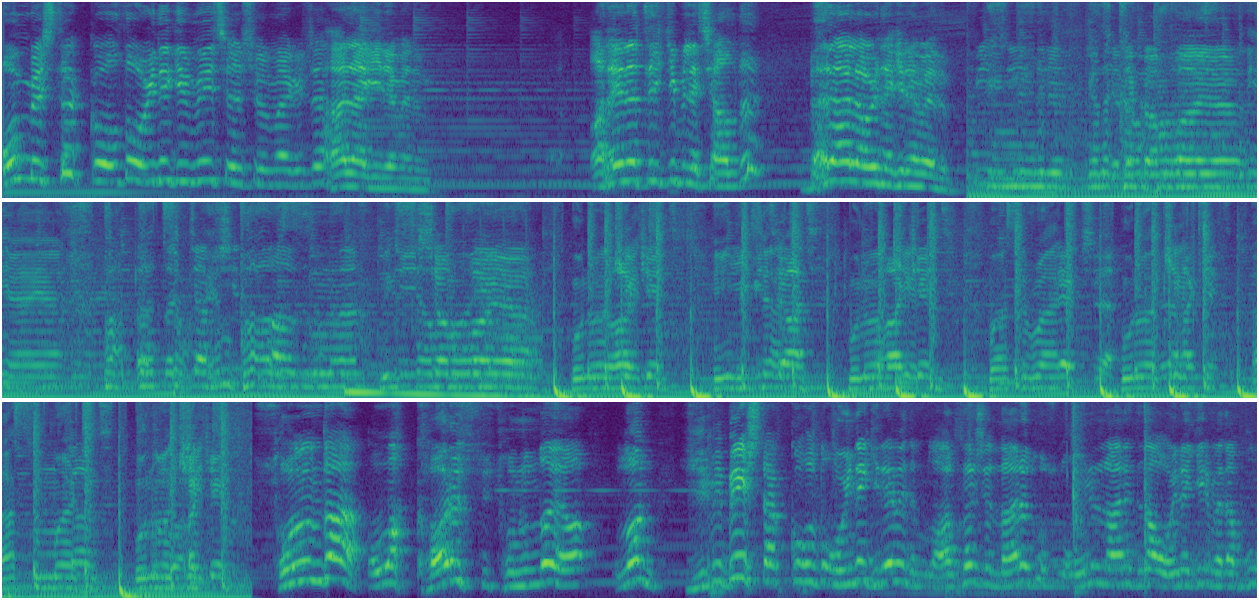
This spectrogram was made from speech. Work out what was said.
15 dakika oldu oyuna girmeye çalışıyorum arkadaşlar. Hala giremedim. Arena tilki bile çaldı. Ben hala oyuna giremedim. Bir ya da kampanya. Patlatacağım shit ağzından bir şampanya. Bunu hak et. İyi biter. biter. Bunu hak et. Maserati. Rapçiler. Bunu hak et. Aston Martin. Bunu hak et. Sonunda Allah kahretsin sonunda ya. Ulan 25 dakika oldu oyuna giremedim. Ulan Arkadaşlar lanet olsun oyunun laneti daha oyuna girmeden bu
